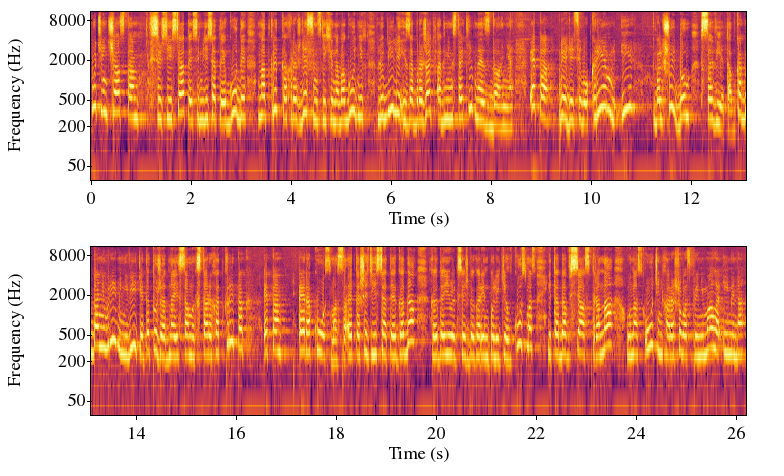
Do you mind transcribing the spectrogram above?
Очень часто в 60-е, 70-е годы на открытках рождественских и новогодних любили изображать административное здание. Это прежде всего Кремль и Большой дом Советов. К данному времени, видите, это тоже одна из самых старых открыток. Это эра космоса. Это 60-е годы, когда Юрий Алексеевич Гагарин полетел в космос, и тогда вся страна у нас очень хорошо воспринимала именно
